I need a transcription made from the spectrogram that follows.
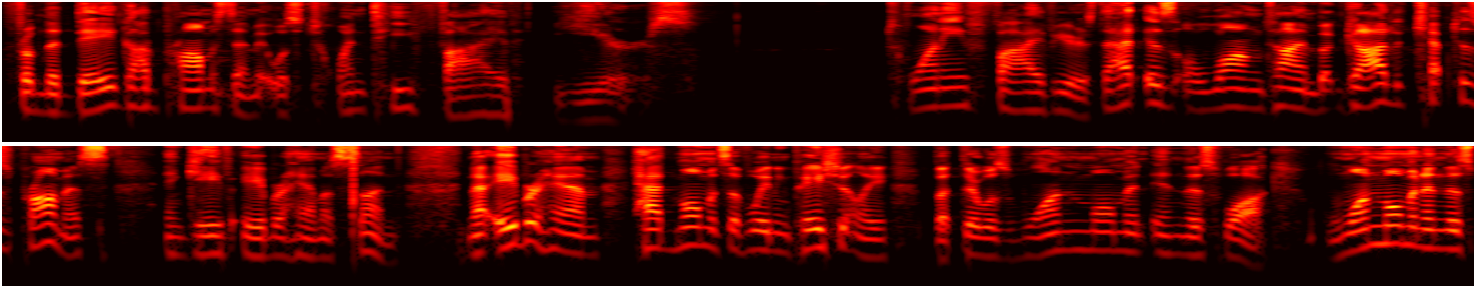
From the day God promised him, it was 25 years. 25 years. That is a long time, but God kept his promise and gave Abraham a son. Now, Abraham had moments of waiting patiently, but there was one moment in this walk, one moment in this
